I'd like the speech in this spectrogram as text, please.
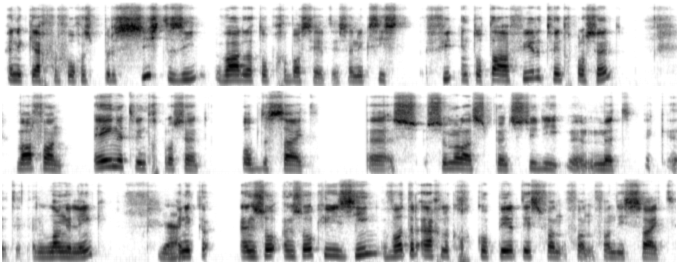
En ik krijg vervolgens precies te zien waar dat op gebaseerd is. En ik zie in totaal 24%, waarvan 21% op de site uh, summaras.studie uh, met een lange link. Ja. En, ik, en, zo, en zo kun je zien wat er eigenlijk gekopieerd is van, van, van die site.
